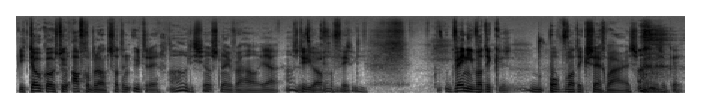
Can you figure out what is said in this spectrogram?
die toko is toen afgebrand. Zat in Utrecht. Holy Heel shit. sneu verhaal, ja. Oh, Studio ik afgefikt. Ik weet niet wat ik, of wat ik zeg waar is. is oké.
